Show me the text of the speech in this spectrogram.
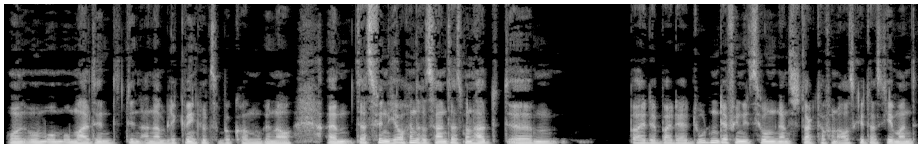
Und um, um, um halt den, den anderen Blickwinkel zu bekommen, genau. Ähm, das finde ich auch interessant, dass man halt ähm, bei der, bei der Duden-Definition ganz stark davon ausgeht, dass jemand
